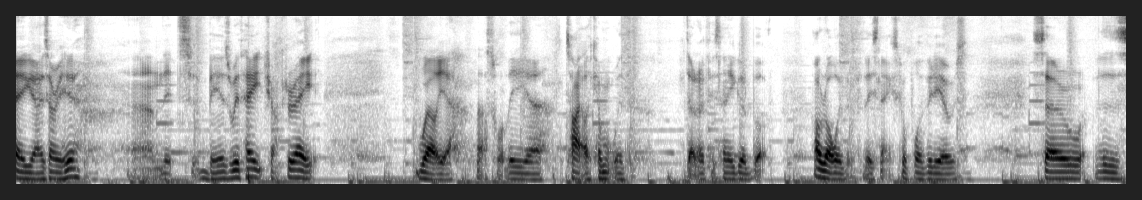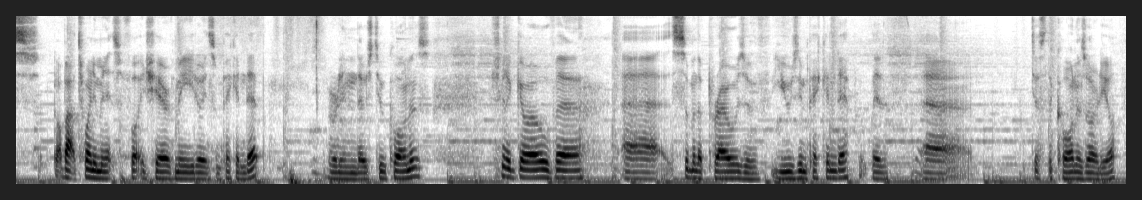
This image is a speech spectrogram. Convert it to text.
Hey guys, Harry here, and it's Beers with H after 8. Well, yeah, that's what the uh, title I came up with. Don't know if it's any good, but I'll roll with it for this next couple of videos. So, there's got about 20 minutes of footage here of me doing some pick and dip, running those two corners. just going to go over uh, some of the pros of using pick and dip with uh, just the corners already up.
